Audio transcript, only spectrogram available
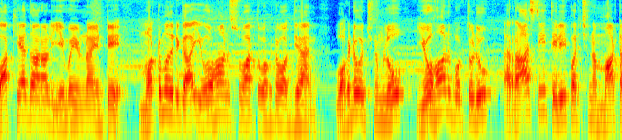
వాక్యాధారాలు ఏమై ఉన్నాయంటే మొట్టమొదటిగా యోహాను స్వార్థ ఒకటో అధ్యాయం ఒకటో వచనంలో యోహాను భక్తుడు రాసి తెలియపరిచిన మాట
